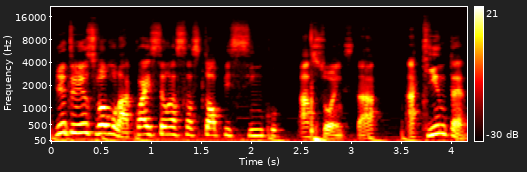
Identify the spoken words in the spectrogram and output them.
Dito isso, vamos lá. Quais são essas top 5 ações, tá? A quinta,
